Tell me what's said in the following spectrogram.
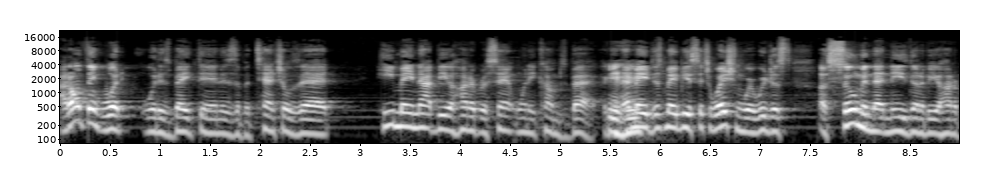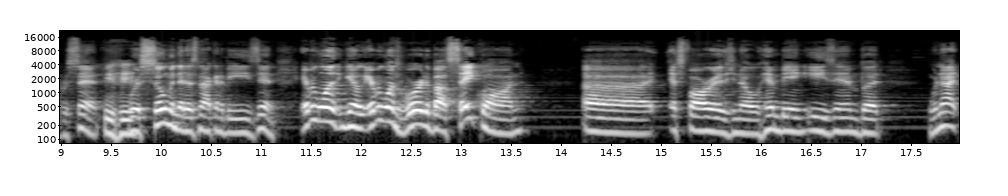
I don't think what what is baked in is the potential that he may not be 100% when he comes back. Again, that mm-hmm. may this may be a situation where we're just assuming that knee's going to be 100%. percent mm-hmm. We're assuming that it's not going to be eased in. Everyone, you know, everyone's worried about Saquon uh, as far as, you know, him being eased in, but we're not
